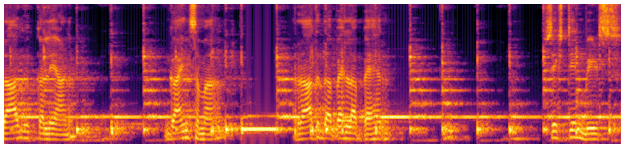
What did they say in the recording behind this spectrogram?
ਰਾਗ ਕਲਿਆਣ। ਗਾਇਨ ਸਮਾਂ। ਰਾਤ ਦਾ ਪਹਿਲਾ ਪਹਿਰ। 16 ਬੀਟਸ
